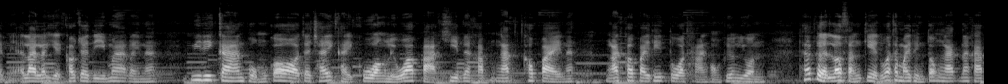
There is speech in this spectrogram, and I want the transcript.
ตเนี่ยรายละเอียดเขาจะดีมากเลยนะ วิธีการผมก็จะใช้ไขควงหรือว่าปากคีบนะครับงัดเข้าไปนะงัดเข้าไปที่ตัวฐานของเครื่องยนต์ ถ้าเกิดเราสังเกตว่าทำไมถึงต้องงัดนะครับ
